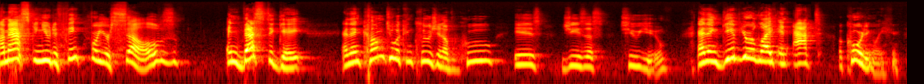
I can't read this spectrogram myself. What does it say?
I'm asking you to think for yourselves, investigate, and then come to a conclusion of who is Jesus to you, and then give your life and act accordingly.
